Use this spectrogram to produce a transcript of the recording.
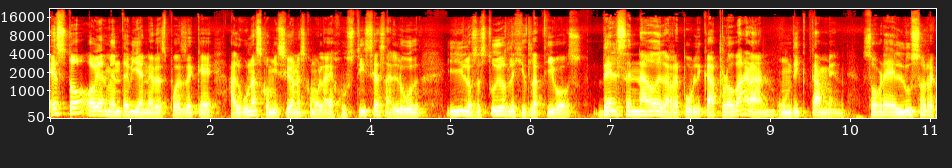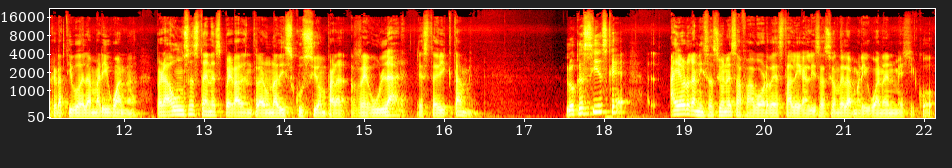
Esto obviamente viene después de que algunas comisiones como la de Justicia, Salud y los estudios legislativos del Senado de la República aprobaran un dictamen sobre el uso recreativo de la marihuana, pero aún se está en espera de entrar una discusión para regular este dictamen. Lo que sí es que hay organizaciones a favor de esta legalización de la marihuana en México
